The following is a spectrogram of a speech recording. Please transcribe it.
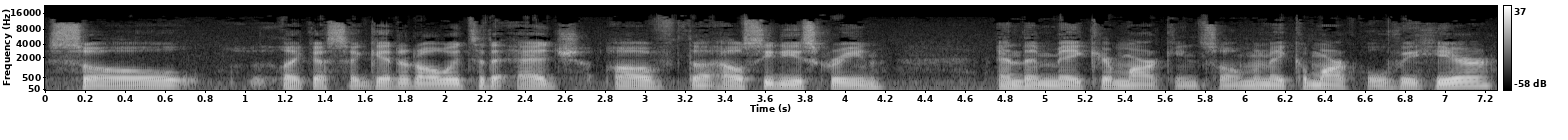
So like I said, get it all the way to the edge of the LCD screen and then make your marking. So I'm gonna make a mark over here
